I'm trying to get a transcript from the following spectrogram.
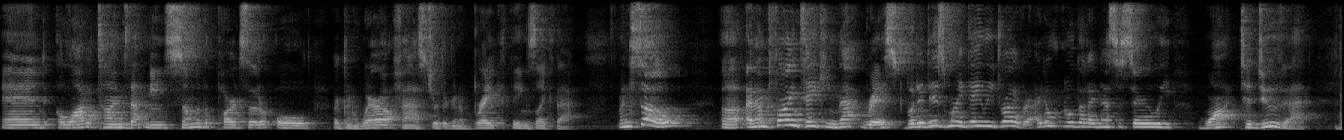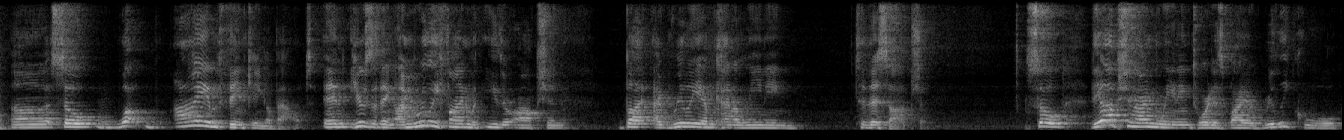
And a lot of times that means some of the parts that are old are going to wear out faster, they're going to break, things like that. And so, uh, and I'm fine taking that risk, but it is my daily driver. I don't know that I necessarily want to do that. Uh, so, what I am thinking about, and here's the thing I'm really fine with either option, but I really am kind of leaning to this option. So, the option I'm leaning toward is buy a really cool,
